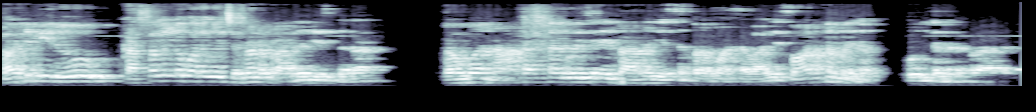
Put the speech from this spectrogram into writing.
కాబట్టి మీరు కష్టాలలో వాళ్ళ గురించి ఎప్పుడన్నా ప్రార్థన చేస్తారా ప్రభు నా కష్టం గురించి నేను ప్రార్థన చేస్తాను ప్రభు అంటే. వాళ్ళ స్వార్థమైన పూర్తమైన ప్రార్థన.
